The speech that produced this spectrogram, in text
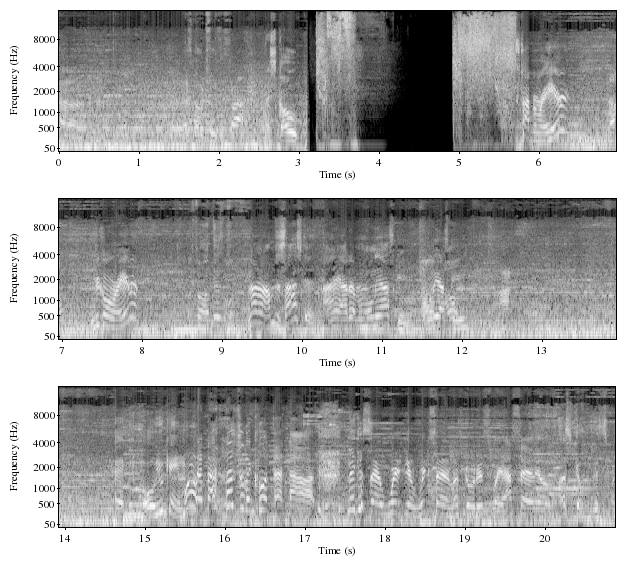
Let's go choose a spot. Let's go. Stopping right here? Huh? We going right here? What's wrong with this one? No, no, I'm just asking. I, I, I'm only asking. I'm only oh, asking you. Oh. oh, you came up. I should have caught that now. Nigga said, Wick, yo, Wick said, let's go this way. I said, yo, let's go this way.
